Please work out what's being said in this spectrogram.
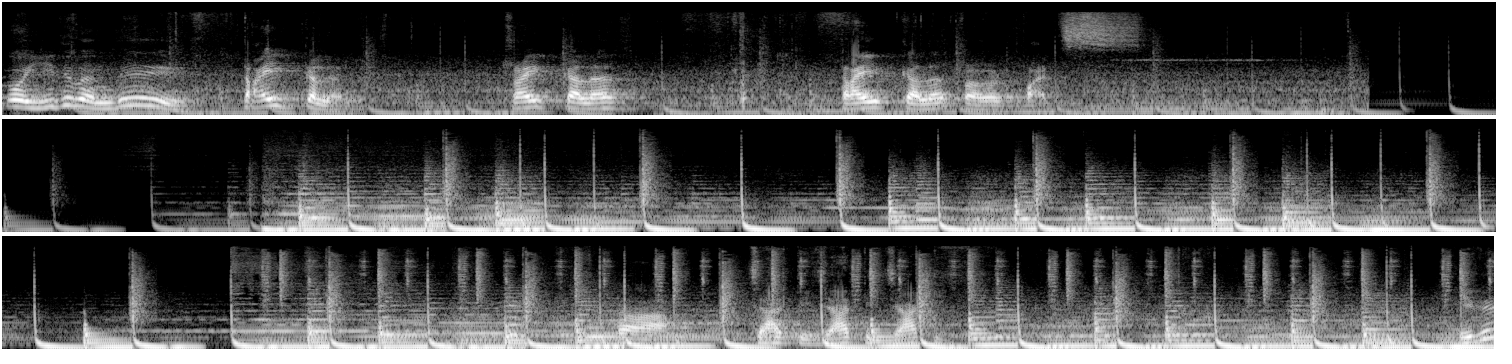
ஸோ இது வந்து tricolour tricolour tricolour product parts ஜாட்டி ஜாட்டி ஜாட்டி இது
